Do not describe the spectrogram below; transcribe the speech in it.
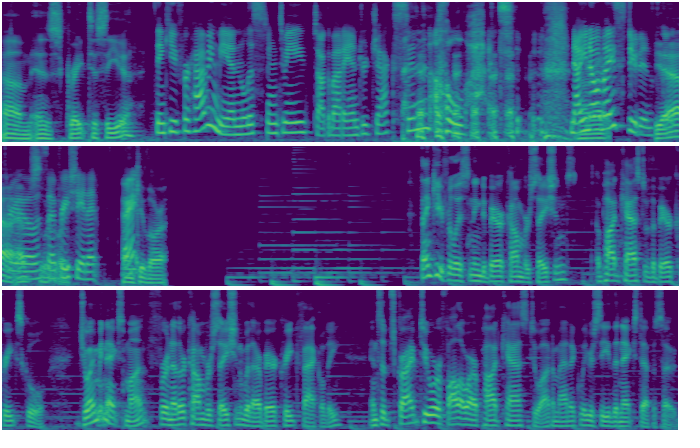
Yeah. Um, it's great to see you. Thank you for having me and listening to me talk about Andrew Jackson a lot. now you know what my students Yeah, go through, so. I appreciate it. All Thank right. you, Laura. Thank you for listening to Bear Conversations, a podcast of the Bear Creek School. Join me next month for another conversation with our Bear Creek faculty, and subscribe to or follow our podcast to automatically receive the next episode.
